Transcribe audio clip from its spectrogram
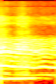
Mm-hmm.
